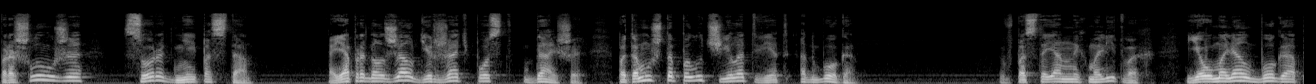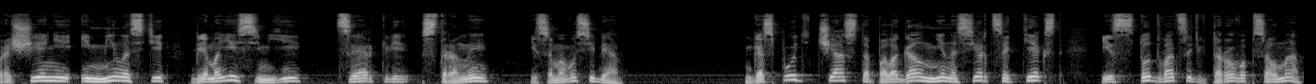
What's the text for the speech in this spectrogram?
Прошло уже сорок дней поста, а я продолжал держать пост дальше, потому что получил ответ от Бога. В постоянных молитвах я умолял Бога о прощении и милости для моей семьи, церкви, страны и самого себя. Господь часто полагал мне на сердце текст из 122-го псалма,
